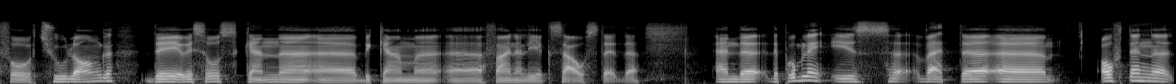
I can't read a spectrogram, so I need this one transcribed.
for too long, the resource can become finally exhausted. And the problem is that often uh,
